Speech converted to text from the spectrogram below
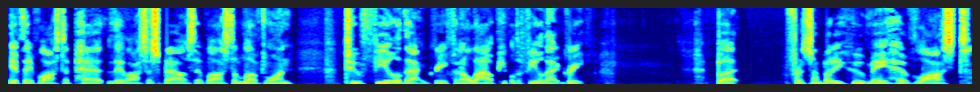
if they've lost a pet, they lost a spouse, they've lost a loved one, to feel that grief and allow people to feel that grief. But for somebody who may have lost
